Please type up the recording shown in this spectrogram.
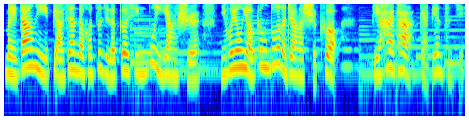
每当你表现的和自己的个性不一样时，你会拥有更多的这样的时刻。别害怕改变自己。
